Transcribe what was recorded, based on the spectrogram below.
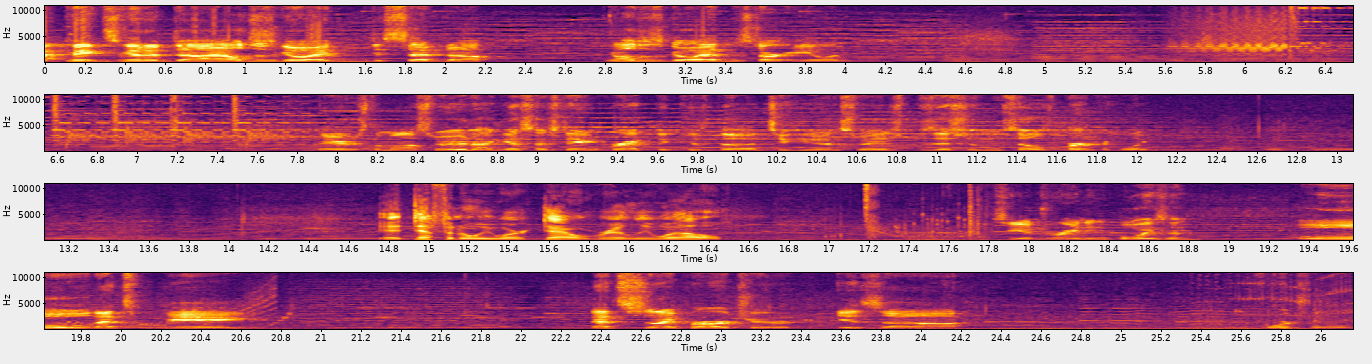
that pig's gonna die. I'll just go ahead and just set it up. I'll just go ahead and start healing. There's the Moss Moon. I guess I stand corrected because the two units managed to position themselves perfectly. It definitely worked out really well. See a draining poison. Oh, that's big. That sniper archer is, uh, unfortunately.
